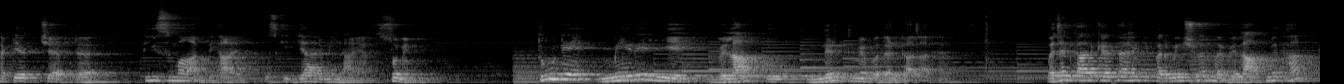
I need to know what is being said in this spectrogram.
थर्टी चैप्टर तीसवा अध्याय, उसकी ग्यारहवीं आयत। सुने। तूने मेरे लिए विलाप को नृत्य में बदल डाला है। भजनकार कहता है कि परमेश्वर, मैं विलाप में था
